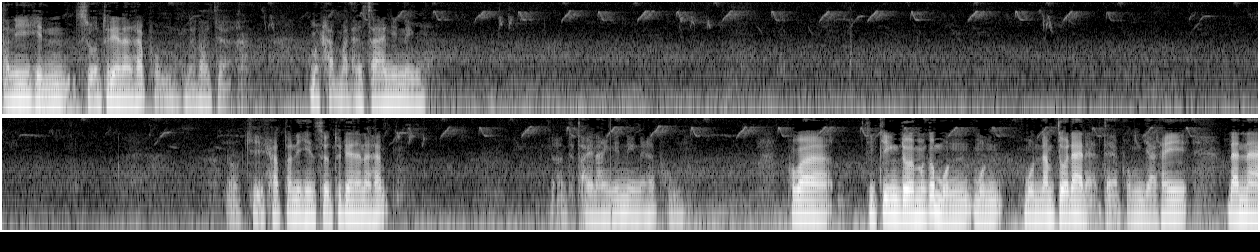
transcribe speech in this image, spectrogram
ตอนนี้เห็นสวนทุเรียนนะครับ ผมเดี๋ยวเราจะมาขับมาทางซ้ายนิดหนึ่ง คครับ ตอนนี้เห็นสวนทุเรียนนะครับจะถอยหลังนิดนึงนะครับผม เพราะว่าจริง ๆ โดยมันก็หมุนหมุนหมุนนำตัวได้แหละ แต่ผมอยากให้ด้านหน้า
